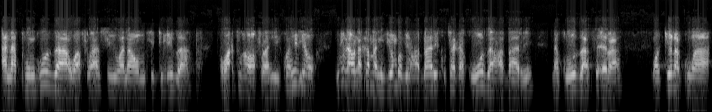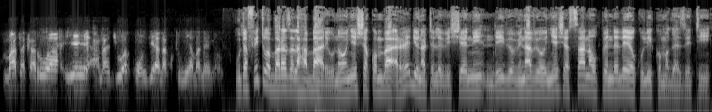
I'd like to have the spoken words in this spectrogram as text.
anapunguza wafuasi wanaomsikiliza, watu hawafurahii. Kwa hivyo mi naona kama ni vyombo vya habari kutaka kuuza habari na kuuza sera wakiona kuwa Martha Karua yeye anajua kuongea na kutumia maneno. Utafiti wa Baraza la Habari unaonyesha kwamba redio na televisheni ndivyo vinavyoonyesha sana upendeleo kuliko magazeti.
